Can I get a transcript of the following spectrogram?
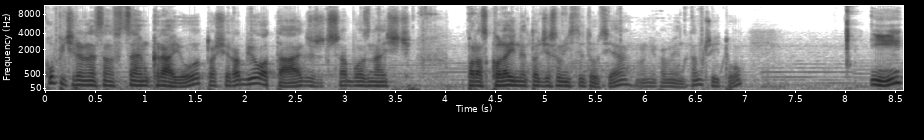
kupić renesans w całym kraju, to się robiło tak, że trzeba było znaleźć po raz kolejny to, gdzie są instytucje. No nie pamiętam, czyli tu. I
